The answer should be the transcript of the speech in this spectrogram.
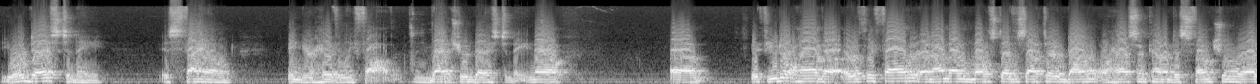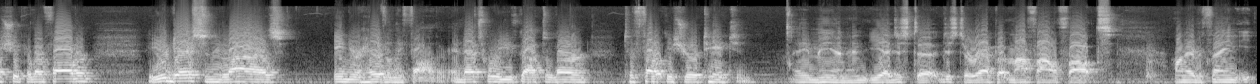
Your destiny is found in your Heavenly Father. Amen. That's your destiny. Now, uh, if you don't have an earthly father, and I know most of us out there don't, or have some kind of dysfunctional relationship with our father, your destiny lies in your heavenly father, and that's where you've got to learn to focus your attention. Amen. And yeah, just to just to wrap up my final thoughts on everything.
